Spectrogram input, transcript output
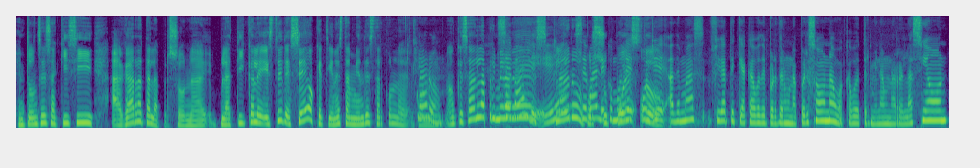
Entonces aquí sí, agárrate a la persona, platícale este deseo que tienes también de estar con la... Claro. aunque sea la primera vez. ¿eh? Claro, Se vale, como de, oye, además, fíjate que acabo de perder una persona o acabo de terminar una relación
